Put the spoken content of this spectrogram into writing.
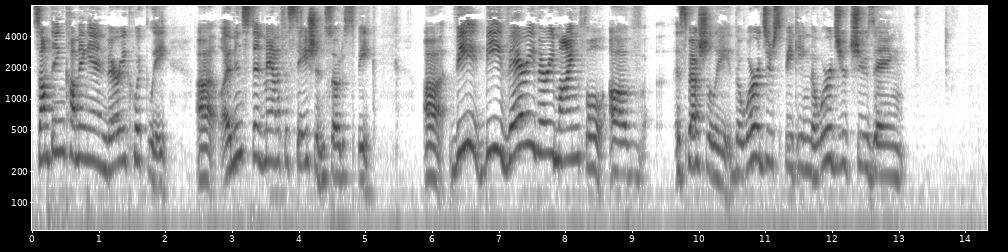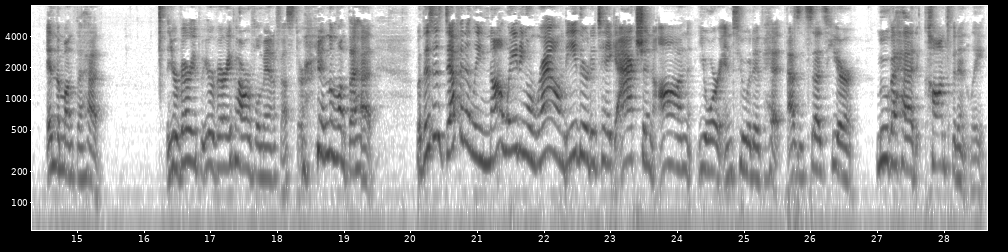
something coming in very quickly, uh, an instant manifestation, so to speak. Uh, be, be very, very mindful of especially the words you're speaking, the words you're choosing in the month ahead. You're very, you're a very powerful manifester in the month ahead. But this is definitely not waiting around either to take action on your intuitive hit. As it says here, move ahead confidently.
